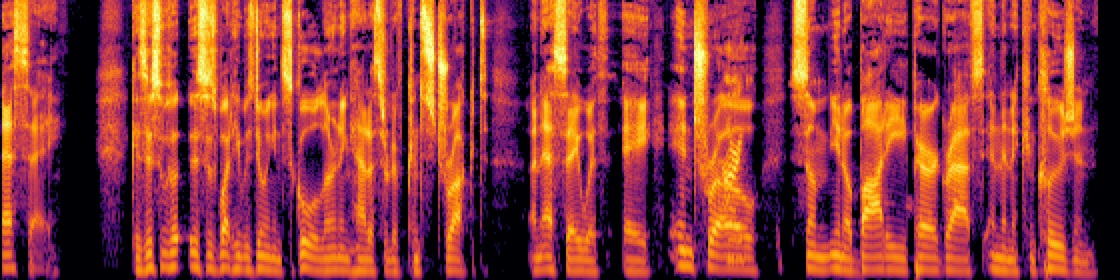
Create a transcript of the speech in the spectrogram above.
essay because this was this is what he was doing in school, learning how to sort of construct an essay with a intro, some you know body paragraphs, and then a conclusion.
